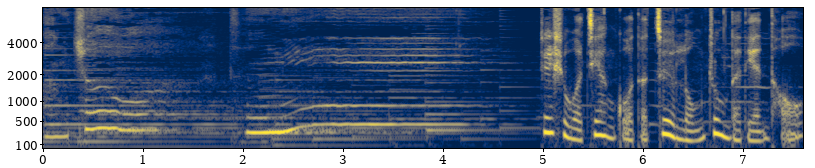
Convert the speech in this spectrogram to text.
望着我的你。这是我见过的最隆重的点头，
